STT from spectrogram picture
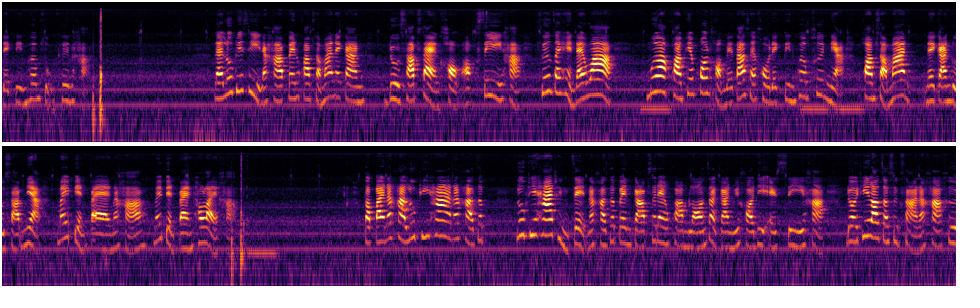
เด็กตินเพิ่มสูงขึ้นค่ะ และรูปที่ 4 นะคะ เป็นความสามารถในการดูดซับแสงของออกซิค่ะ ซึ่งจะเห็นได้ว่า เมื่อความเข้มข้นของเบต้าไซโคเด็กตินเพิ่มขึ้นเนี่ย ความสามารถในการดูดซับเนี่ยไม่เปลี่ยนแปลงนะคะ ไม่เปลี่ยนแปลงเท่าไหร่ค่ะ ต่อไปนะคะรูปที่ 5 นะคะจะรูปที่ 5 ถึง 7 นะคะ จะเป็นกราฟแสดงความร้อนจากการวิเคราะห์ DSC ค่ะ โดยที่เราจะศึกษานะคะ คือ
